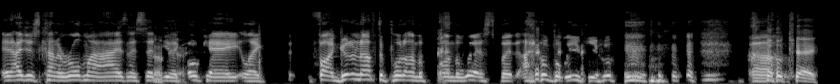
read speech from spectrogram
and I just kind of rolled my eyes and I said, okay. like, okay, like fine, good enough to put on the on the list, but I don't believe you. um, okay.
